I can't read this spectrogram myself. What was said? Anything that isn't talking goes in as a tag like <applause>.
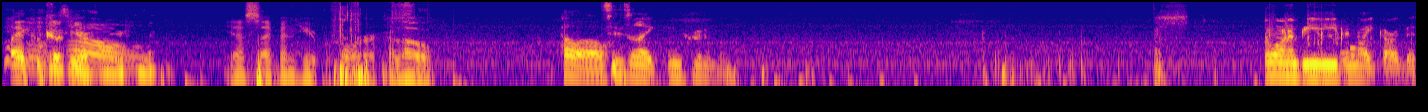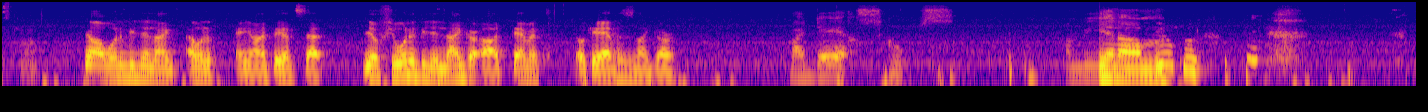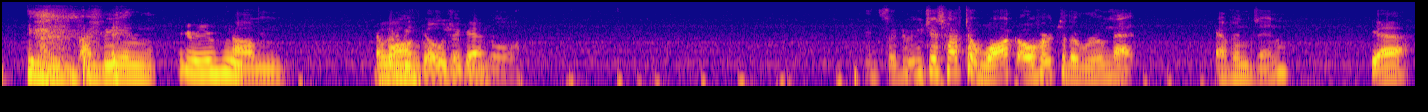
Hey, Cookie's here. Oh. <laughs> Yes, I've been here before. Hello. Hello. This is like incredible. I want to be the night guard this time. No, I wouldn't be the night. I wouldn't. You know, I think that's that. Yo, if you want to be the night guard, oh damn it. Okay, Evans is night guard. My dad Scoops. I'm being um. I'm, <laughs> I'm being um. I'm gonna be Bongo Doge again. So do we just have to walk over to the room that Evan's in? Yeah,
